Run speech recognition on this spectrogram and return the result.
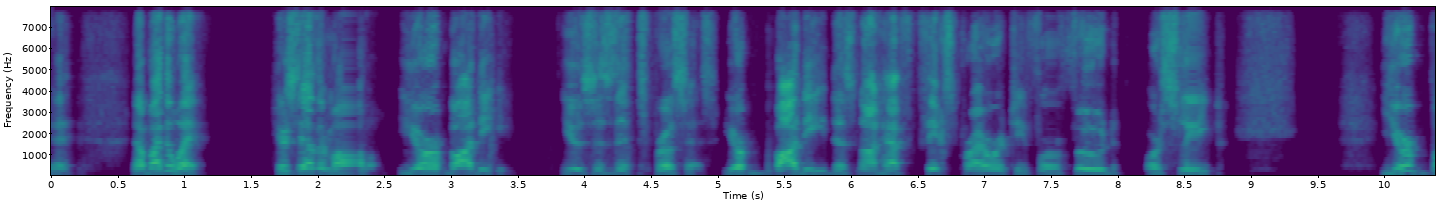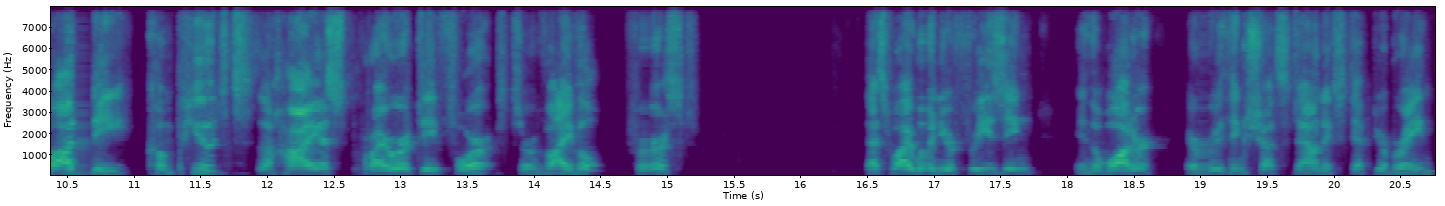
Okay. Now, by the way, here's the other model. Your body uses this process. Your body does not have fixed priority for food or sleep. Your body computes the highest priority for survival first. That's why when you're freezing in the water, everything shuts down except your brain.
